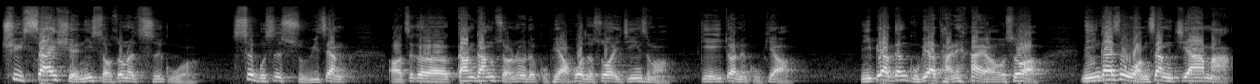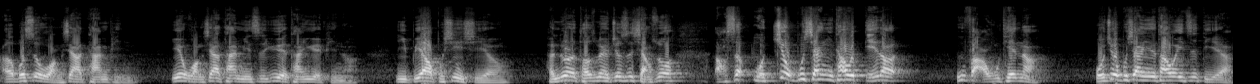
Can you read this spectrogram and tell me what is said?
去筛选你手中的持股哦，是不是属于这样啊？这个刚刚转弱的股票，或者说已经什么跌一段的股票，你不要跟股票谈恋爱哦。我说，你应该是往上加码，而不是往下摊平，因为往下摊平是越摊越平啊。你不要不信邪哦。很多的投资朋友就是想说，老师，我就不相信它会跌到。无法无天呐，我就不相信它会一直跌啊！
